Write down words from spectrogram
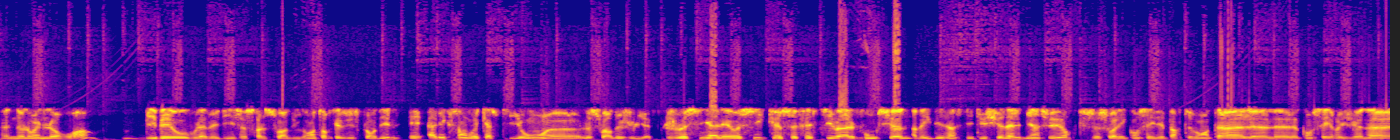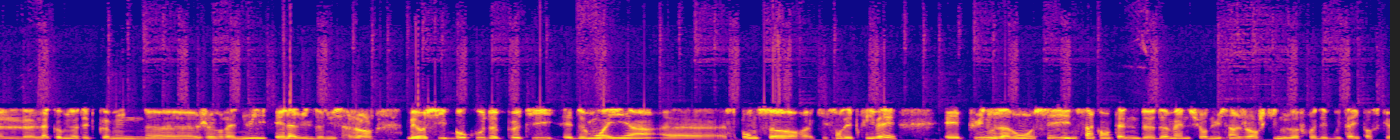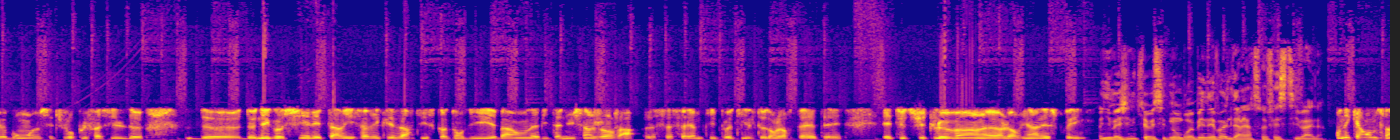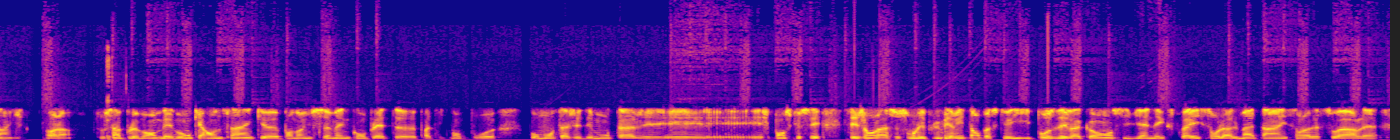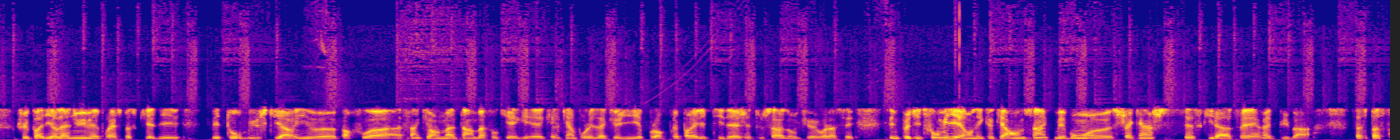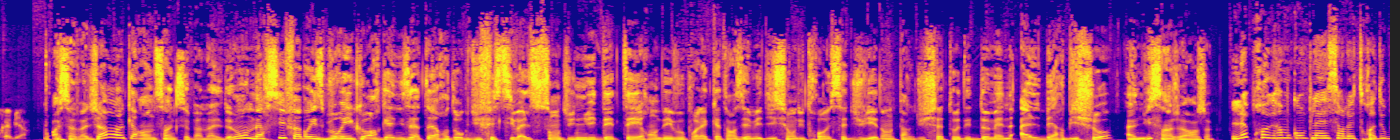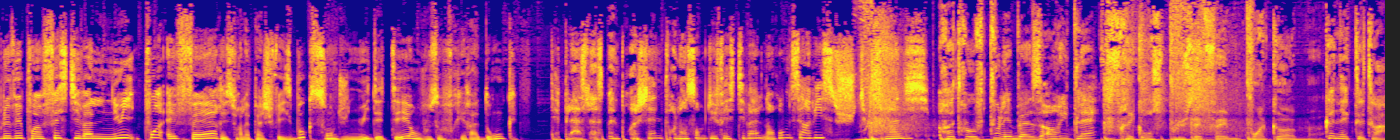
Nolwenn Leroy. Bibéo, vous l'avez dit, ce sera le soir du Grand Orchestre du Splendide. Et Alexandre Castillon, euh, le soir de Juliette. Je veux signaler aussi que ce festival fonctionne avec des institutionnels, bien sûr, que ce soit les conseils départementaux, le, le conseil régional, la communauté de communes euh, Gevrey Nuit et la ville de Nuit-Saint-Georges, mais aussi beaucoup de petits et de moyens euh, sponsors qui sont des privés. Et puis nous avons aussi une cinquantaine de domaines sur Nuit Saint-Georges qui nous offrent des bouteilles parce que bon, euh, c'est toujours plus facile de, de, de négocier les tarifs avec les artistes quand on dit eh ben on habite à Nuit Saint-Georges, ah ça fait un petit peu tilt dans leur tête et, et tout de suite le vin euh, leur vient à l'esprit. On imagine qu'il y a aussi de nombreux bénévoles derrière ce festival. On est 45, voilà. Tout simplement, mais bon, 45 euh, pendant une semaine complète, euh, pratiquement pour euh, pour montage et démontage, et, et, et je pense que ces ces gens-là, ce sont les plus méritants parce qu'ils posent des vacances, ils viennent exprès, ils sont là le matin, ils sont là le soir, je vais pas dire la nuit, mais presque parce qu'il y a des des tourbus qui arrivent parfois à 5 heures le matin, bah faut qu'il y ait quelqu'un pour les accueillir, pour leur préparer les petits déj et tout ça, donc voilà, c'est c'est une petite fourmilière. On n'est que 45, mais bon, chacun sait ce qu'il a à faire, et puis bah ça se passe très bien. Ah, ça va déjà, hein, 45, c'est pas mal de monde. Merci Fabrice Bourri, co-organisateur donc du festival Son d'une nuit d'été. Rendez-vous pour la 14e édition du 3 au 7 juillet dans le parc du château des domaines Albert Bichot à Nuit-Saint-Georges. Le programme complet sur le www.festivalnuit.fr et sur la page Facebook Son d'une nuit d'été. On vous offrira donc des places la semaine prochaine pour l'ensemble du festival dans Room Service. Chut, rien dit. Retrouve tous les buzz en replay. Fréquenceplusfm.com Connecte-toi.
